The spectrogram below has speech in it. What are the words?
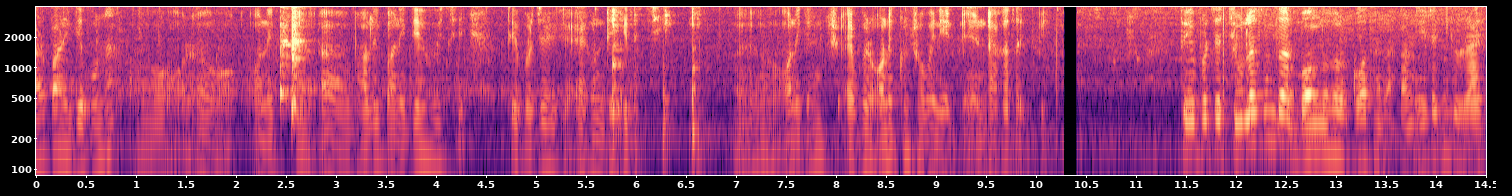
আর পানি দেবো না। অনেকটা ভালোই পানি দেওয়া হয়েছে। তো এ পর্যায়ে এখন ঢেকে দিচ্ছি। অনেক একবার অনেকক্ষণ সময় নিয়ে ঢাকা থাকবে। তো এই পর্যায়ে চুলা কিন্তু আর বন্ধ হওয়ার কথা না, কারণ এটা কিন্তু রাইস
